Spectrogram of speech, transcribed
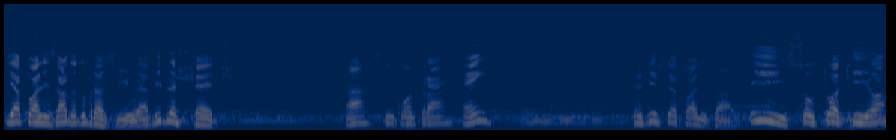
e atualizada do Brasil. É a Bíblia Shed tá? Se encontrar em revista atualizada. Ih, soltou aqui, ó.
